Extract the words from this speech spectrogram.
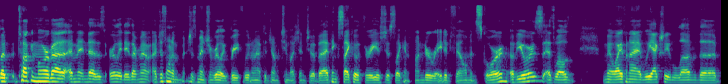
but talking more about i mean those early days i remember i just want to just mention really briefly we don't have to jump too much into it but i think psycho 3 is just like an underrated film and score of yours as well as my wife and I we actually love the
